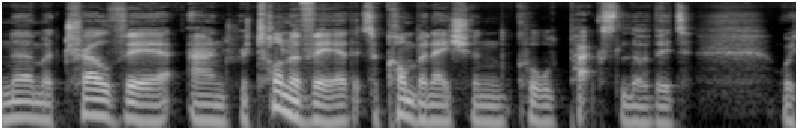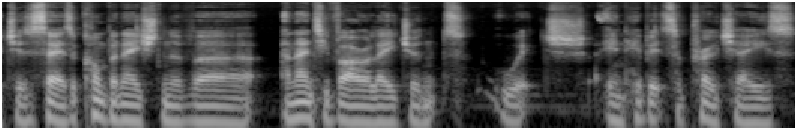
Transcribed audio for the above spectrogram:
nirmatrelvir and ritonavir. That's a combination called Paxlovid, which is say is a combination of uh, an antiviral agent which inhibits a protease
